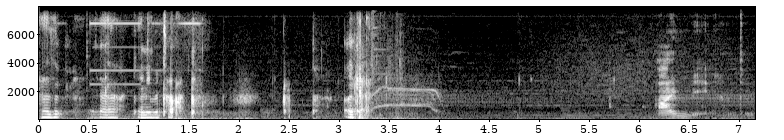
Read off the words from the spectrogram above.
hasn't. Uh, can't even talk. Okay. I'm being hunted.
